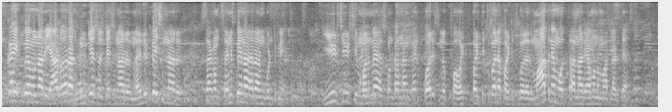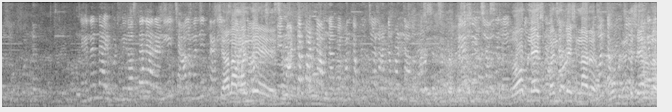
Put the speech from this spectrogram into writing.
ఇంకా ఎక్కువే ఉన్నారు. ఏడవరు అటు దుంకేసి వచ్చేసినారు నలిపేసినారు. సగం చనిపోయినారు అనుకుంటే ఈడ్చి ఈడ్చి మనమే వేసుకుంటున్నాం కానీ పోలీసులు పట్టించుకోనే పట్టించుకోలేదు. మాత్రమే మొత్తం అన్నారు ఏమన్నా మాట్లాడితే. ఇప్పుడు మీరు వస్తున్నారని చాలా మంది చాలా మంది మేము అడ్డపడ్డాం నా, మేమంతా కూర్చొని అడ్డపడ్డాం పేషెంట్స్ అసలు లోపలేసి బందీ చేసినారు. ఇంతసేపులో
